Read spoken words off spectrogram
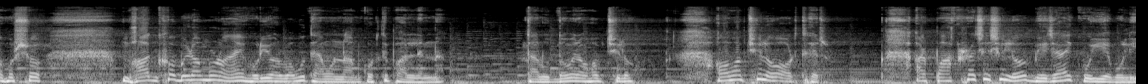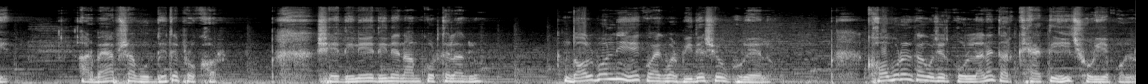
অবশ্য ভাগ্য বিড়ম্বনায় হরিহরবাবু তেমন নাম করতে পারলেন না। তার উদ্যমের অভাব ছিল। অভাব ছিল অর্থের। আর পাকড়াচে ছিল বেজায় কইয়ে বলিয়ে আর ব্যবসা বুদ্ধিতে প্রখর। সে দিনে দিনে নাম করতে লাগল। দলবল নিয়ে কয়েকবার বিদেশেও ঘুরে এলো। খবরের কাগজের কল্যাণে তার খ্যাতি ছড়িয়ে পড়ল।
